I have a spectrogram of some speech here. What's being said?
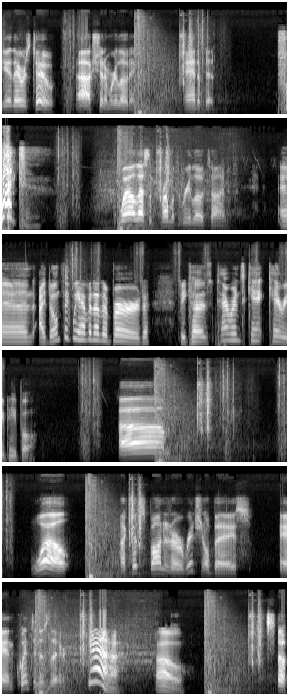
Yeah, there was two. Ah, shit! I'm reloading, and I'm dead. What? Well, that's the problem with the reload time. And I don't think we have another bird because Terrence can't carry people. Um. Well, I could spawn at our original base, and Quentin is there. Yeah. Oh. So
